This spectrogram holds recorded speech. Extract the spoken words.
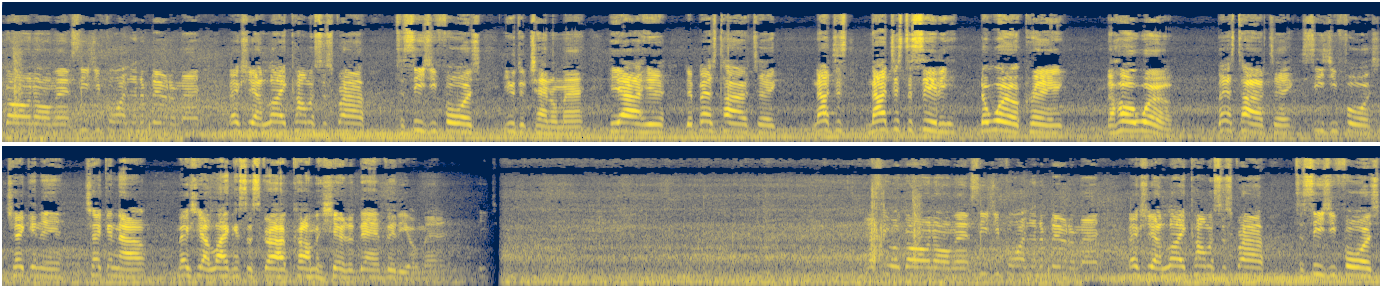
Going on, man. CG4 is in the building, man. Make sure you like, comment, subscribe to CG4's YouTube channel, man. He out here, the best tire tech, not just not just the city, the world, Craig, the whole world. Best tire tech, CG4's checking in, checking out. Make sure you like and subscribe, comment, share the damn video, man. Let's see what's going on, man. CG4 is in the building, man. Make sure you like, comment, subscribe to CG4's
